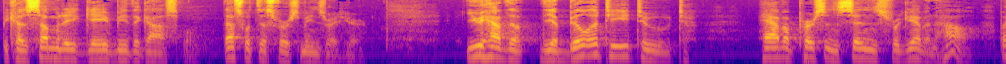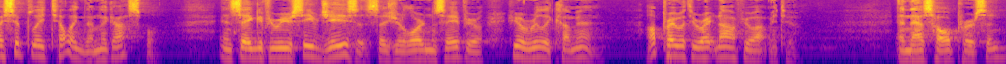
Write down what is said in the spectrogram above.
because somebody gave me the gospel. That's what this verse means right here you have the, the ability to, to have a person's sins forgiven. How? By simply telling them the gospel and saying, if you receive Jesus as your Lord and Savior, He'll really come in. I'll pray with you right now if you want me to. And that's how a person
